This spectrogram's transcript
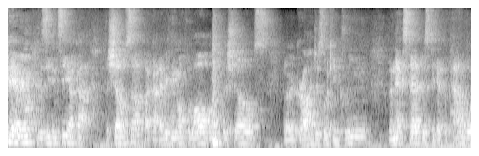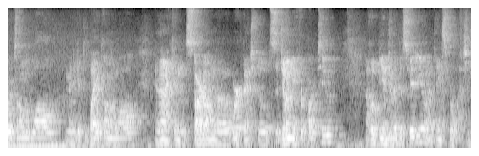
Okay everyone, as you can see I've got the shelves up, I've got everything off the wall onto the shelves, the garage is looking clean. The next step is to get the paddle boards on the wall, I'm gonna get the bike on the wall, and then I can start on the workbench build. So join me for part two. I hope you enjoyed this video and thanks for watching.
